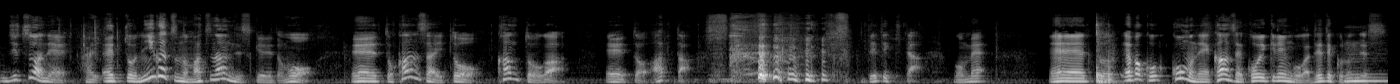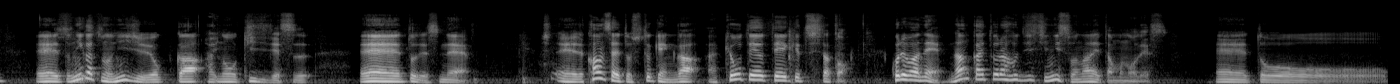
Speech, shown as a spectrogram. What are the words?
実はね、はいえっと、2月の末なんですけれども、えっと、関西と関東が、えっと、あった。出てきた。ごめん。えっと、やっぱここもね、関西広域連合が出てくるんです。えっと、2月の24日の記事です。えっとですね、えー関西と首都圏があ協定を締結したと。これはね、南海トラフ地震に備えたものです。えっ、と、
